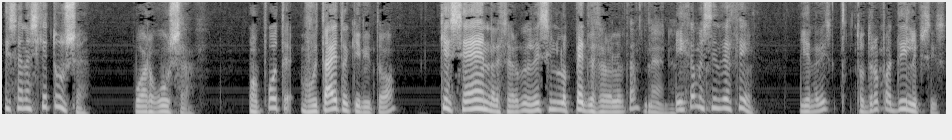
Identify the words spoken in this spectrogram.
ήσαν να σχετούσε που αργούσα. Οπότε βουτάει το κινητό και σε ένα δευτερόλεπτο, δηλαδή σύνολο 5 δευτερόλεπτα, Ναι, ναι. είχαμε συνδεθεί. Για να δεις τον τρόπο αντίληψης.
